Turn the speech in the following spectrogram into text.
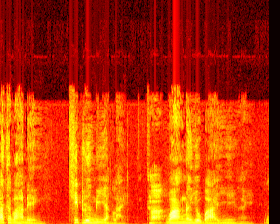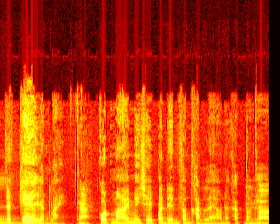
รัฐบาลเองคิดเรื่องนี้อย่างไรครับวางนโยบายอย่างนี้ยังไง จะแก้อย่างไรครับกฎหมายไม่ใช่ประเด็นสำคัญแล้วนะครับตอนนี้ครับ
